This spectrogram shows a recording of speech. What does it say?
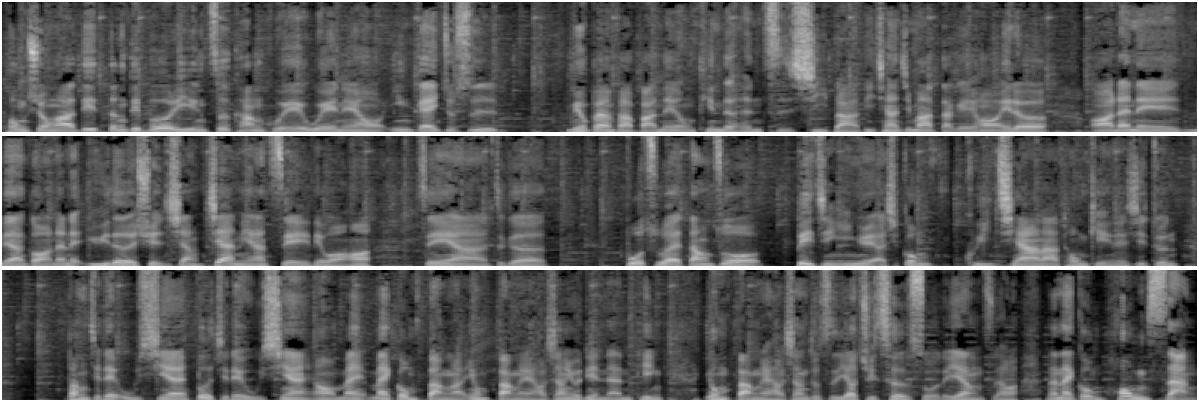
通常啊，你当地无闲做康回话呢吼，应该就是没有办法把内容听得很仔细吧？底下起码大概吼，迄个啊，咱的不要讲，咱的娱乐选项这样你要贼对吧？哈，这样这个播出来当做背景音乐，还是讲开车啦、通勤的时阵放一个有声，播一个有声哦，卖卖讲放啊，用放诶好像有点难听，用放诶好像就是要去厕所的样子哈。那来讲放嗓，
